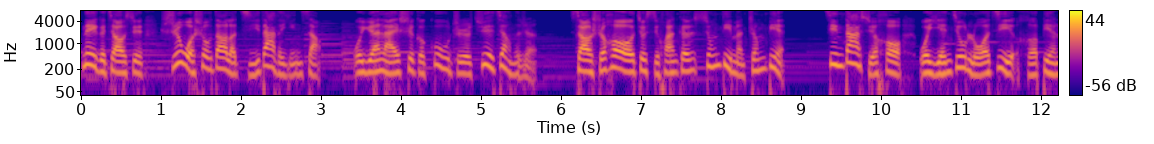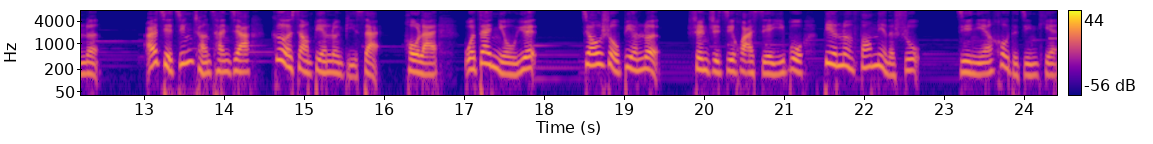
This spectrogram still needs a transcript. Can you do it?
那个教训使我受到了极大的影响。我原来是个固执倔强的人。小时候就喜欢跟兄弟们争辩，进大学后我研究逻辑和辩论，而且经常参加各项辩论比赛。后来我在纽约教授辩论，甚至计划写一部辩论方面的书。几年后的今天，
